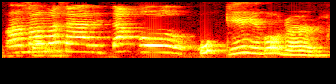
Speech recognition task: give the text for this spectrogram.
Mama, masarit ako. Okay, you go there.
